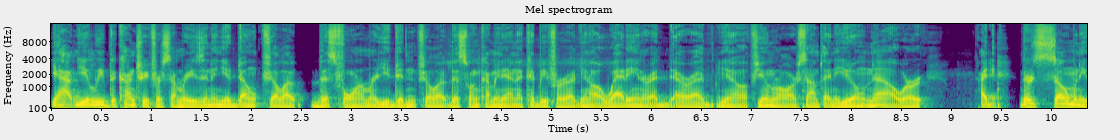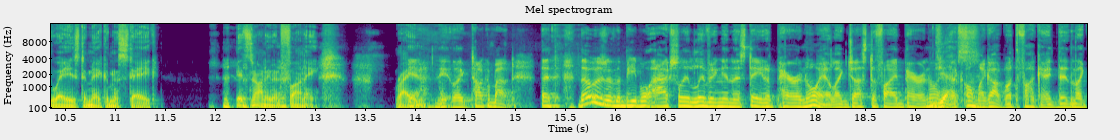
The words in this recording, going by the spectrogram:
you have you leave the country for some reason and you don't fill out this form or you didn't fill out this one coming in. It could be for a you know a wedding or a or a you know a funeral or something. You don't know. Or I, there's so many ways to make a mistake. It's not even funny, right? Yeah, like talk about that. Those are the people actually living in a state of paranoia, like justified paranoia. Yes. Like, oh my god, what the fuck? I did like,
